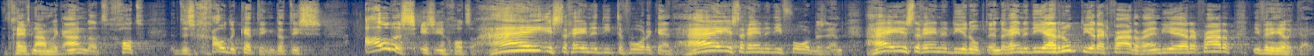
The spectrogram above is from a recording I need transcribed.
Het geeft namelijk aan dat God, het is een gouden ketting. Dat is alles is in Gods. Hij is degene die tevoren kent. Hij is degene die voorbestemt. Hij is degene die roept. En degene die hij roept, die rechtvaardigt. En die hij rechtvaardigt, die verheerlijkt hij.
